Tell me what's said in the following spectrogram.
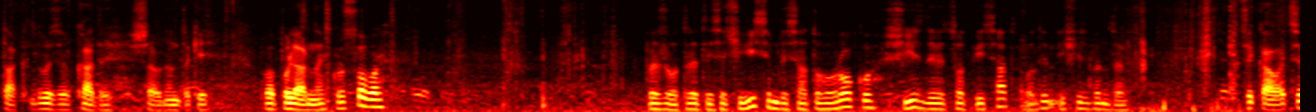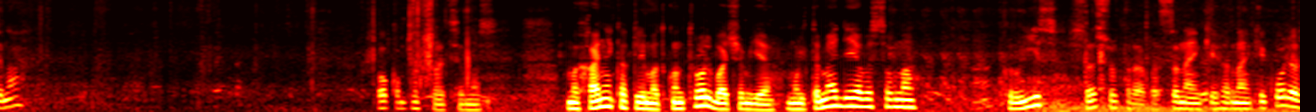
Так, друзі, в кадрі ще один такий популярний кросовер. Peugeot 3008 10 року, 6950, 1,6 бензин. Цікава ціна. По комплектації у нас. Механіка, клімат-контроль, бачимо є мультимедія висувна, круїз, все що треба. Синенький, гарненький колір,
